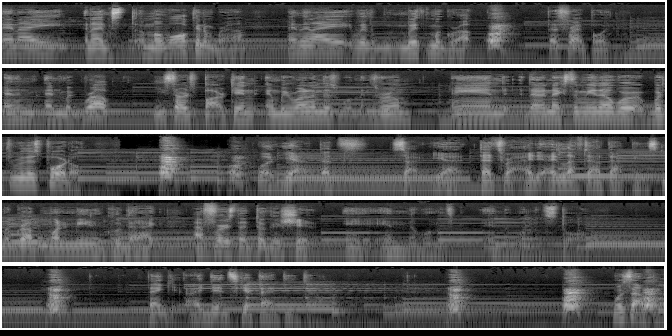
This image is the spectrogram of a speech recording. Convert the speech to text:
and I and I'm, I'm walking around, and then I with with McGrupp. That's right, boy. And and McGrupp, he starts barking, and we run in this woman's room, and then next thing we know, we're, we're through this portal. Well, yeah, that's sorry. Yeah, that's right. I, I left out that piece. McGrupp wanted me to include that. I, at first, I took a shit in, in the woman's in the woman's stall. Thank you. I did skip that detail. What's that boy?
